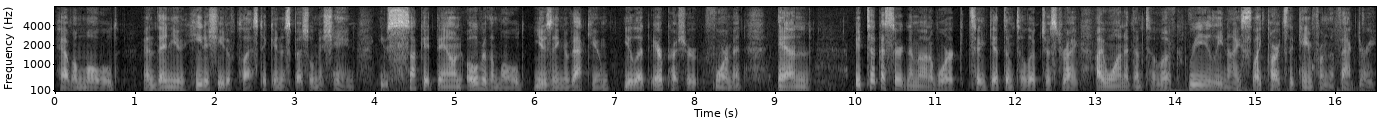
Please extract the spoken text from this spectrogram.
have a mold, and then you heat a sheet of plastic in a special machine. You suck it down over the mold using a vacuum. You let air pressure form it, and it took a certain amount of work to get them to look just right. I wanted them to look really nice, like parts that came from the factory.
